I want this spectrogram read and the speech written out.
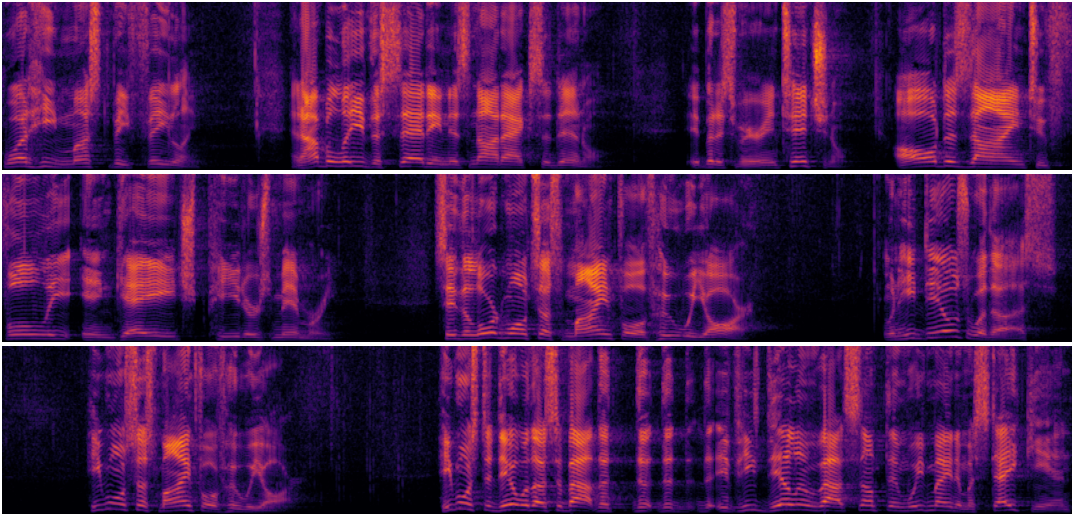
what he must be feeling. And I believe the setting is not accidental, but it's very intentional all designed to fully engage Peter's memory. See, the Lord wants us mindful of who we are. When He deals with us, He wants us mindful of who we are. He wants to deal with us about the, the, the, the, if He's dealing about something we've made a mistake in,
